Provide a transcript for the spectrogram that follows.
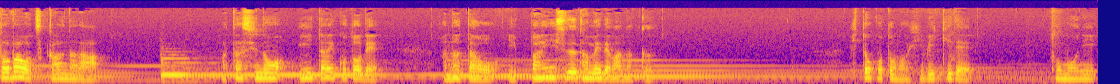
言葉を使うなら私の言いたいことであなたをいっぱいにするためではなく一言の響きで共に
